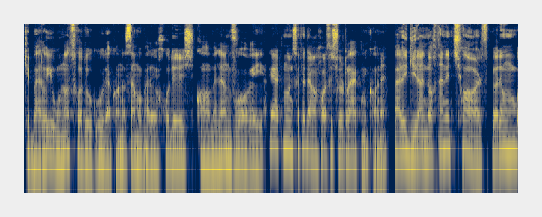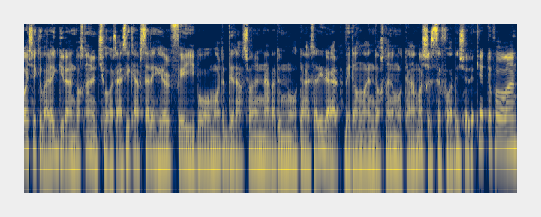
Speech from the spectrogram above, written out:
که برای اونا ساده و کودکانه است اما برای خودش کاملا واقعی هیئت منصفه درخواستش رو رد می‌کنه. برای گیر انداختن چارلز یادمون باشه که برای گیر انداختن چارلز از یک افسر حرفه‌ای با آمار درخشان 99 درصدی در به دام انداختن متهماش استفاده شده که اتفاقا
